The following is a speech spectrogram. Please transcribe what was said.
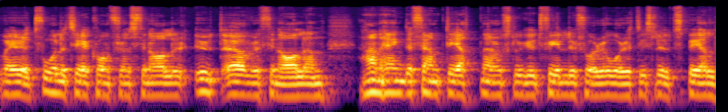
vad är det, två eller tre konferensfinaler utöver finalen. Han hängde 51 när de slog ut Philly förra året i slutspel.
